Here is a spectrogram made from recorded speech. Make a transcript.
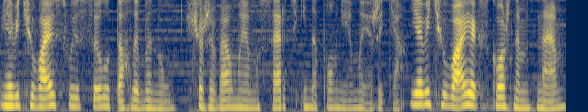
Я відчуваю свою силу та глибину, що живе в моєму серці і наповнює моє життя. Я відчуваю, як з кожним днем,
